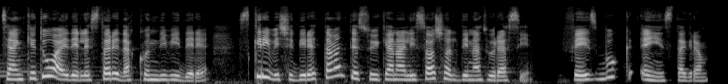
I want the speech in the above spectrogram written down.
Se anche tu hai delle storie da condividere, scrivici direttamente sui canali social di Natura Sì, Facebook e Instagram.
